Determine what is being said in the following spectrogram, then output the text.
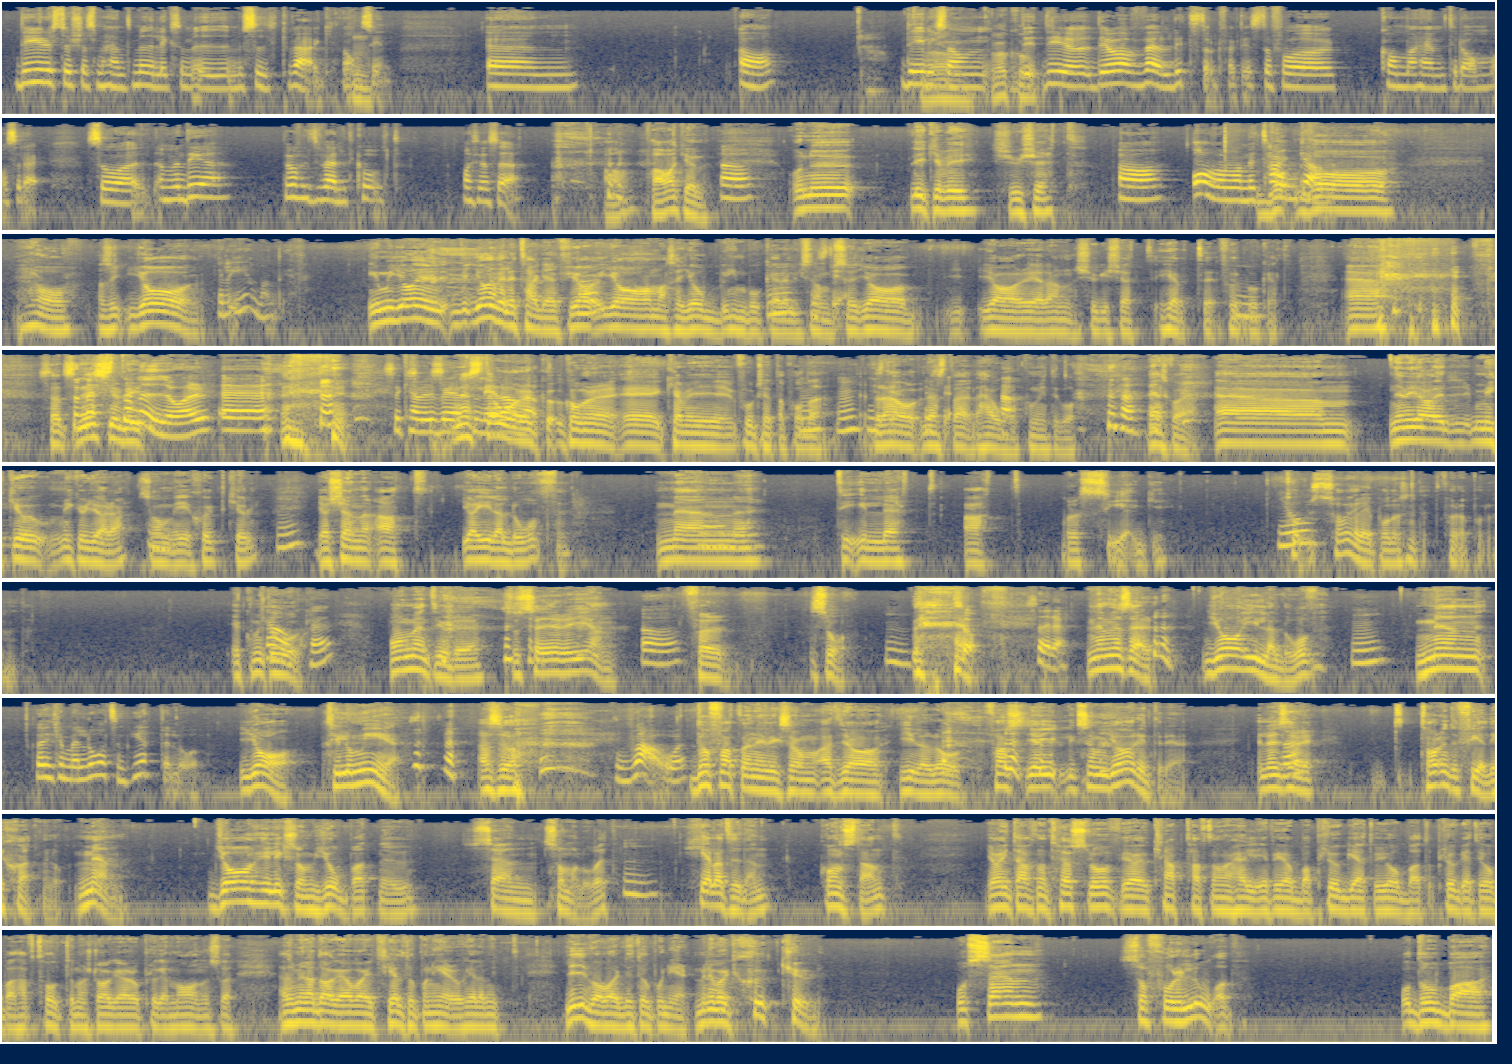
Det är det största som har hänt mig liksom, i musikväg någonsin. Ehm, ja. Det, är Ja, liksom, det var coolt. det, det, det var väldigt stort faktiskt att få komma hem till dem och sådär. Så ja, men det, det var faktiskt väldigt coolt, måste jag säga. Ja, fan vad kul. Ja. Och nu likar vi 2021. Ja. Åh, vad man är taggad. Va, va, ja, alltså jag... Eller är man det? Jo, men jag, är, jag är väldigt taggad för jag, jag har massa jobb inbokade. Mm, liksom, så jag, jag har redan 2021 helt fullbokat. Eh, så Så nästa bli- nyår eh, så kan vi börja Nästa år annat. kommer, eh, kan vi fortsätta podda. mm, det, här, det, år- just nästa, det. här året Ja. kommer inte gå. Nej, jag skojar. Ehm, nej, men jag har mycket, mycket att göra som Mm. är sjukt kul. Jag känner att jag gillar lov. Men det är lätt att vara seg. Jo. Sa jag det i poddavsnittet? Förra poddavsnittet? Jag kommer inte Kanske. ihåg. Om jag inte gjorde det så säger jag det igen. Ja. För så. Så, säg det. Nej men så här, jag gillar lov. Mm. Men Det är till och med en låt som heter Lov. ja, till och med. Alltså, Wow! då fattar ni liksom att jag gillar lov. Fast jag liksom gör inte det. Eller så här, ta det inte fel, det är skönt med lov. Men, jag har ju liksom jobbat nu sen sommarlovet. Mm. Hela tiden, konstant. Jag har inte haft något höstlov, jag har knappt haft några helger. Vi har bara pluggat och jobbat och pluggat och jobbat, haft 12 timmarsdagar och pluggat manus. Och, alltså mina dagar har varit helt upp och ner och hela mitt liv har varit lite upp och ner. Men det har varit sjukt kul. Och sen så får du lov. Och då bara,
